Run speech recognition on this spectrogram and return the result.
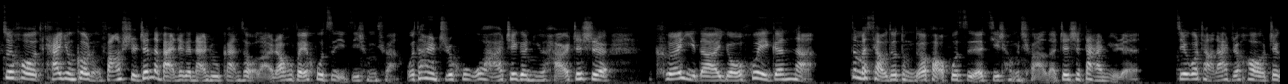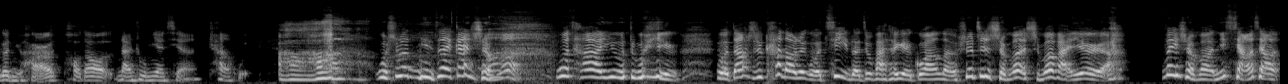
最后他用各种方式真的把这个男主赶走了，然后维护自己继承权。我当时直呼哇，这个女孩真是可以的，有慧根呐，这么小就懂得保护自己的继承权了，真是大女人。结果长大之后，这个女孩跑到男主面前忏悔啊！我说你在干什么？What are you doing？我当时看到这个，我气的就把他给关了，说这是什么什么玩意儿啊？为什么？你想想，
